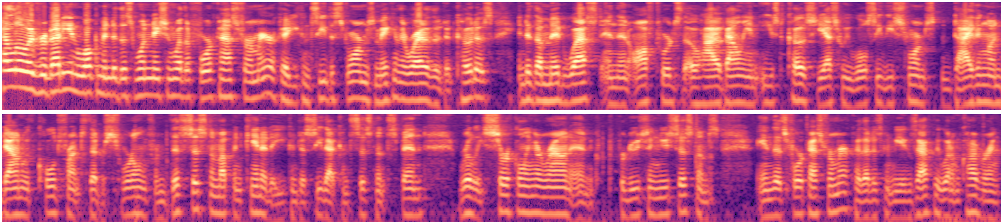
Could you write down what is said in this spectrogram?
Hello, everybody, and welcome into this One Nation weather forecast for America. You can see the storms making their way out of the Dakotas into the Midwest and then off towards the Ohio Valley and East Coast. Yes, we will see these storms diving on down with cold fronts that are swirling from this system up in Canada. You can just see that consistent spin really circling around and producing new systems in this forecast for America. That is going to be exactly what I'm covering,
